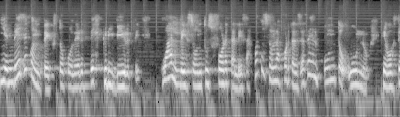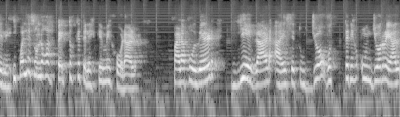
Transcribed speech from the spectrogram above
y en ese contexto poder describirte cuáles son tus fortalezas, cuáles son las fortalezas, ese es el punto uno que vos tenés. Y cuáles son los aspectos que tenés que mejorar para poder llegar a ese tu yo. Vos tenés un yo real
